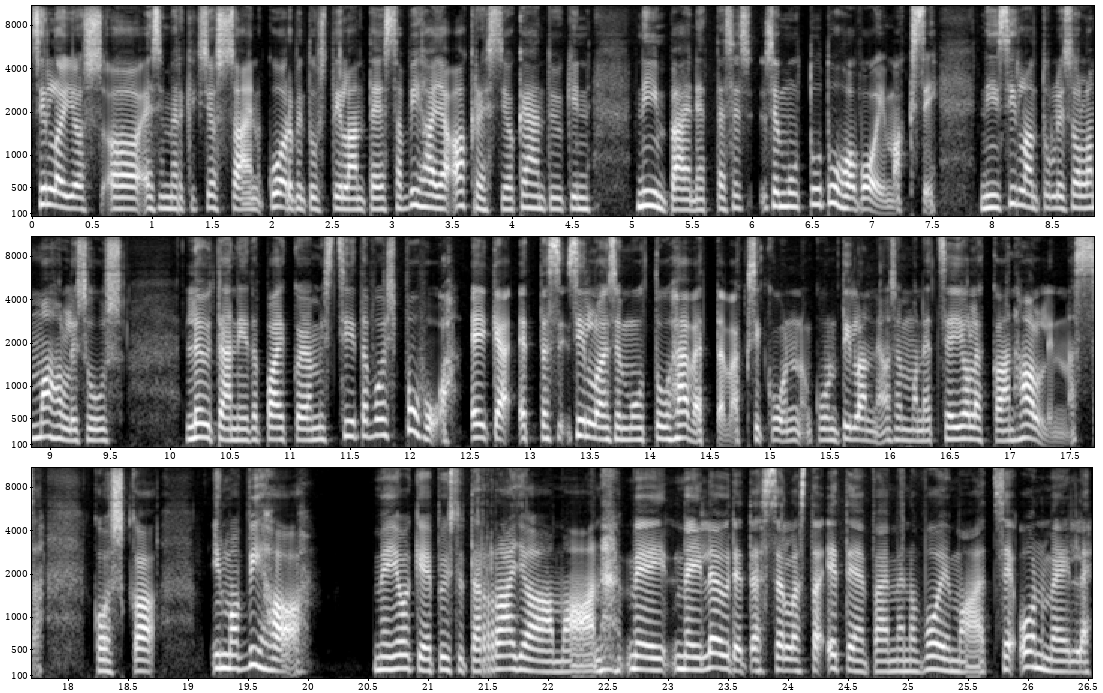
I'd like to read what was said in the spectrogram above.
silloin, jos o, esimerkiksi jossain kuormitustilanteessa viha ja aggressio kääntyykin niin päin, että se, se muuttuu tuhovoimaksi, niin silloin tulisi olla mahdollisuus – löytää niitä paikkoja, mistä siitä voisi puhua, eikä että silloin se muuttuu hävettäväksi, kun, kun tilanne on sellainen, että se ei olekaan hallinnassa, koska ilman vihaa me ei oikein pystytä rajaamaan, me ei, me ei löydetä sellaista eteenpäin menon voimaa, että se on meille,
